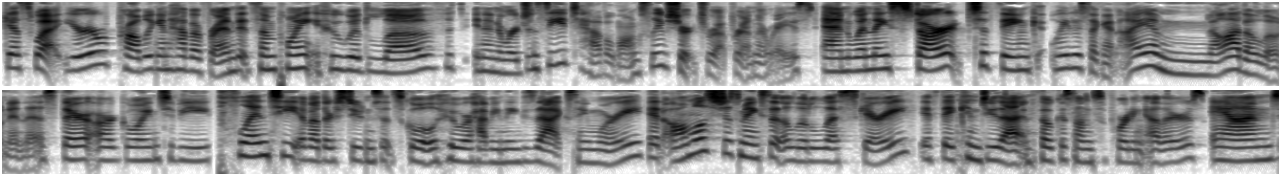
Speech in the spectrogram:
guess what? You're probably going to have a friend at some point who would love, in an emergency, to have a long sleeve shirt to wrap around their waist. And when they start to think, wait a second, I am not alone in this, there are going to be plenty of other students at school who are having the exact same worry. It almost just makes it a little less scary if they can do that and focus on supporting others. And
